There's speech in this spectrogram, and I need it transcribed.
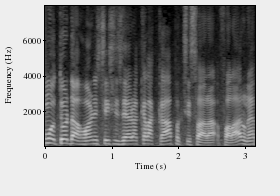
motor da Hornet, vocês fizeram aquela capa que vocês falaram, né?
